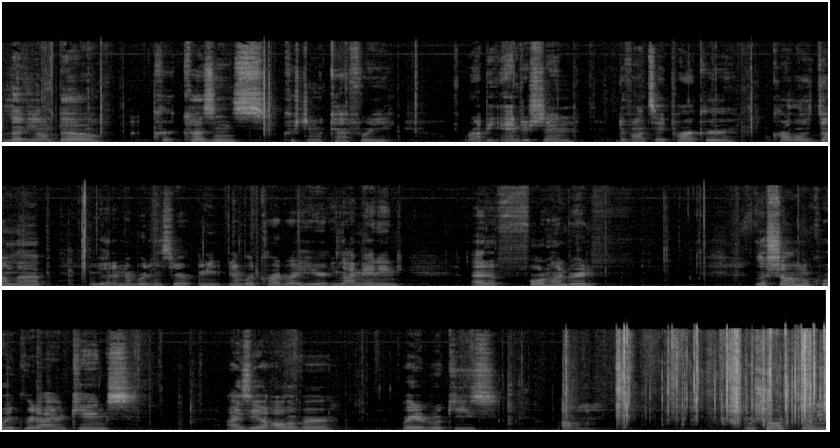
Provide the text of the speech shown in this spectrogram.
Le'Veon Bell, Kirk Cousins, Christian McCaffrey, Robbie Anderson, DeVante Parker, Carlos Dunlap. We got a numbered insert, I mean numbered card right here. Eli Manning at a 400. LeSean McCoy, Gridiron Kings. Isaiah Oliver, rated rookies. Um, Rashad Penny.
